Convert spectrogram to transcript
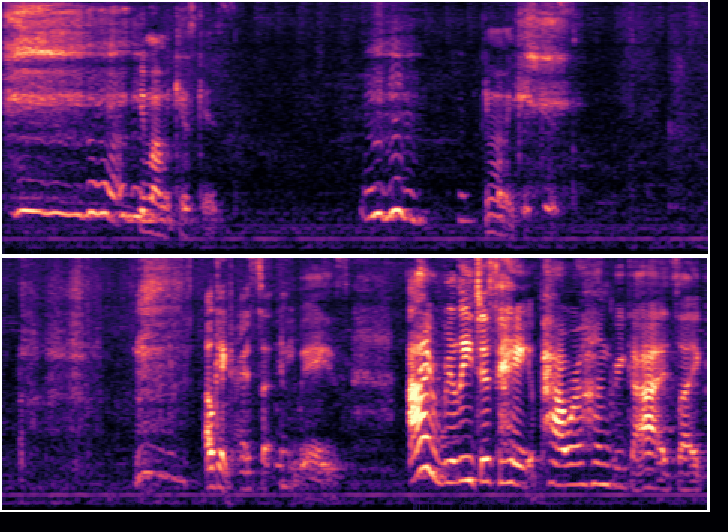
Give mommy kiss kiss. Give mommy kiss kiss. okay guys, so anyways. I really just hate power hungry guys. Like,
